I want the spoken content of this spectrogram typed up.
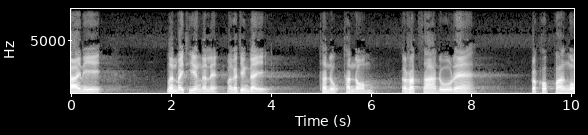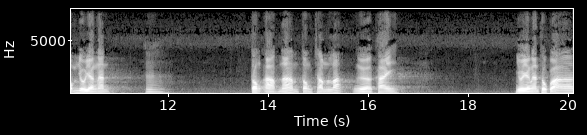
กายนี้ มันไม่เที่ยงนั่นแหละ มันก็จึงได้ทนุถนอม รักษาดูแล ประคบประงมอยู่อย่างนั้นต้องอาบน้ำต้องชำระเหงื่อใคร อยู่อย่างนั้นทุกวัน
